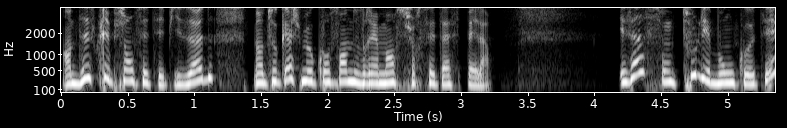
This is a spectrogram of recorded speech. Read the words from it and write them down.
en description cet épisode. Mais en tout cas, je me concentre vraiment sur cet aspect-là. Et ça, ce sont tous les bons côtés.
